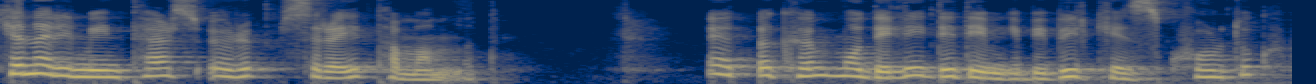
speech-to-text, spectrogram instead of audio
Kenar ilmeğini ters örüp sırayı tamamladım. Evet bakın modeli dediğim gibi bir kez kurduk.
